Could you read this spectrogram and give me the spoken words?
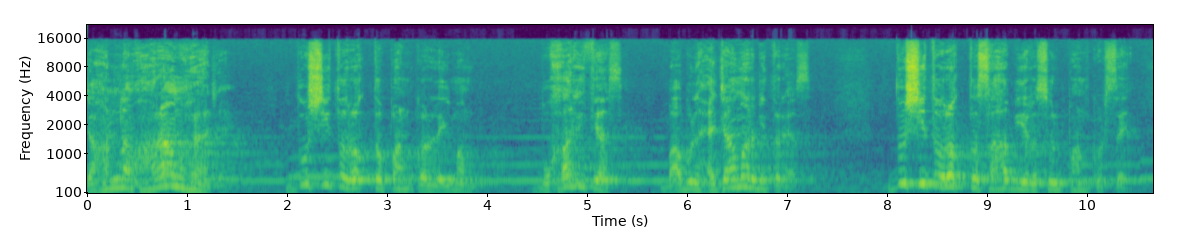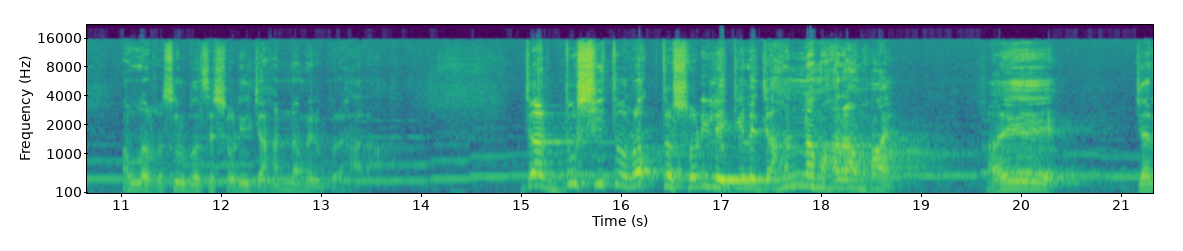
জাহান্নাম হারাম হয়ে যায়। দূষিত রক্ত পান করলে ইমাম বুখারিতে আছে, বাবুল হেজামার ভিতরে আছে। দূষিত রক্ত সাহাবি রসুল পান করছে। আল্লাহ রসুল বলছে, শরীর জাহান্নামের উপরে হারাম। যার দূষিত রক্ত শরীরে গেলে জাহান্নাম হারাম হয়, হায় যার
